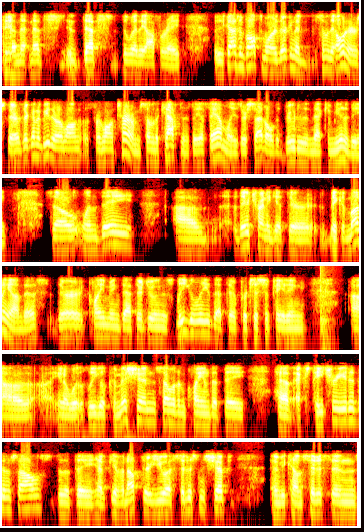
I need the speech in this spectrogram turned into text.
and that, that's that's the way they operate. These guys in Baltimore, they're going to some of the owners there, they're going to be there long for long term. Some of the captains, they have families, they're settled, they're rooted in that community. So when they uh, they're trying to get their making money on this. They're claiming that they're doing this legally, that they're participating, uh, you know, with legal commission. Some of them claim that they have expatriated themselves, that they have given up their U.S. citizenship and become citizens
